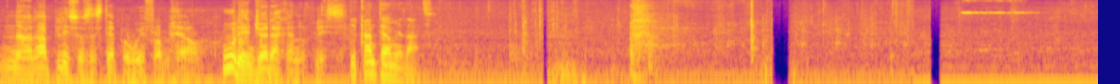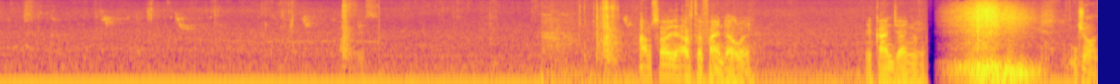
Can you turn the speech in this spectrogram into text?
No, that place was a step away from hell. Who would enjoy that kind of place? You can't tell me that. I'm sorry you have to find a way. You can't join me. John,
